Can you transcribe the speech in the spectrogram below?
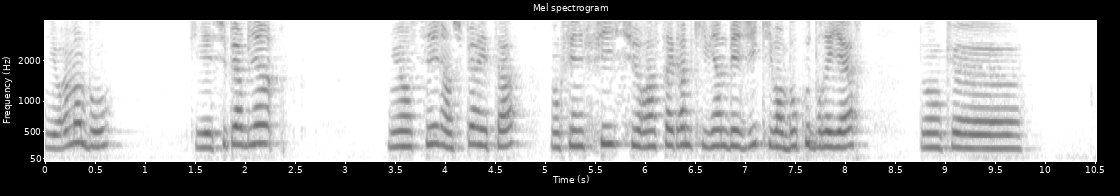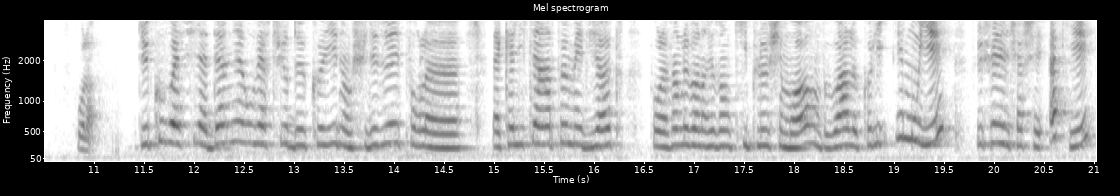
Il est vraiment beau. Il est super bien nuancé, il est en super état. Donc c'est une fille sur Instagram qui vient de Belgique, qui vend beaucoup de brayeurs. Donc euh, voilà. Du coup, voici la dernière ouverture de colis. Donc, je suis désolée pour la qualité un peu médiocre. Pour la simple et bonne raison qu'il pleut chez moi. On peut voir le colis est mouillé. Je suis allée le chercher à pied.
